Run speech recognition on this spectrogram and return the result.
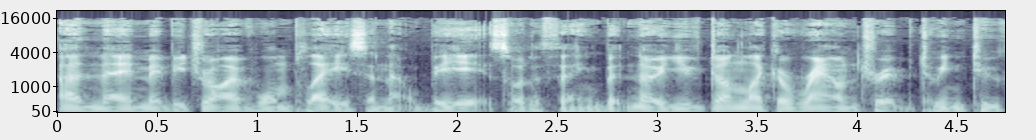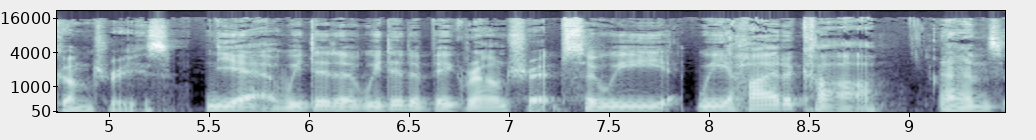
and then maybe drive one place, and that would be it, sort of thing. But no, you've done like a round trip between two countries. Yeah, we did a we did a big round trip. So we we hired a car and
